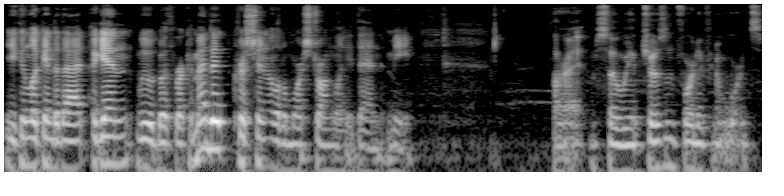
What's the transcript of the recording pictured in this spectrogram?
you can look into that. Again, we would both recommend it. Christian a little more strongly than me. All right, so we have chosen four different awards.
